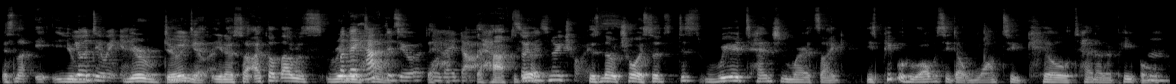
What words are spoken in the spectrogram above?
It's not You're, you're doing it. you're doing do it, it. You know, so I thought that was really. but they have to do it or ha- they die. They have to do it. so do there's it. no choice. There's no choice. So it's this weird tension where it's like these people who obviously don't want to kill ten other people, Mm.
